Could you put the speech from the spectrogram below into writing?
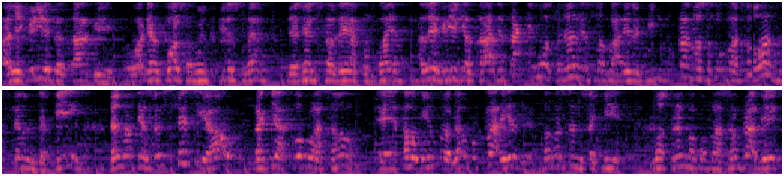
alegria de estar aqui. O Rogério gosta muito disso, né? E a gente também acompanha. A alegria de estar, de estar aqui mostrando esses aparelhos aqui para a nossa população. Nós estamos aqui dando uma atenção especial para que a população está é, tá ouvindo o programa com clareza. Então nós estamos aqui mostrando para a população para ver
